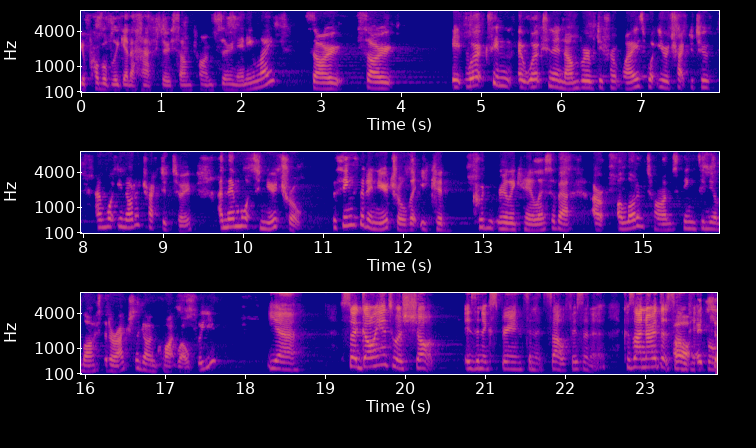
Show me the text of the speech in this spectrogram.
you're probably going to have to sometime soon anyway. So so it works in it works in a number of different ways what you're attracted to and what you're not attracted to and then what's neutral the things that are neutral that you could couldn't really care less about are a lot of times things in your life that are actually going quite well for you yeah. So going into a shop is an experience in itself, isn't it? Because I know that some oh, people.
